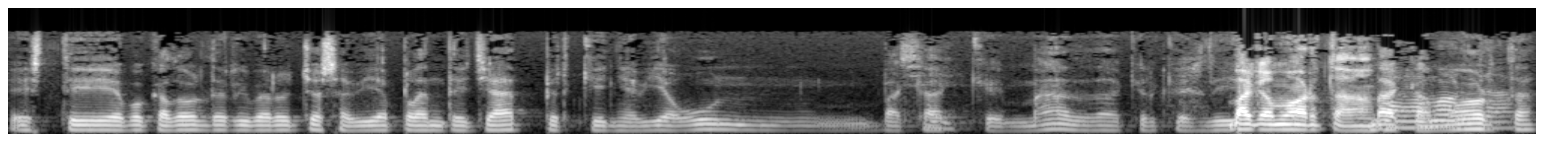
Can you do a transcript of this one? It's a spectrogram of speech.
este abocador de Ribarotja s'havia plantejat perquè n'hi havia un vaca Sí. quemada, crec que es diu. Vaca morta. Vaca Vaca morta. morta,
